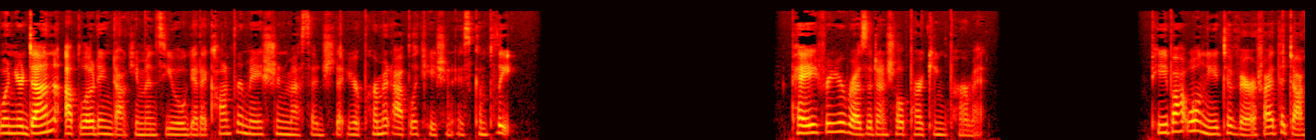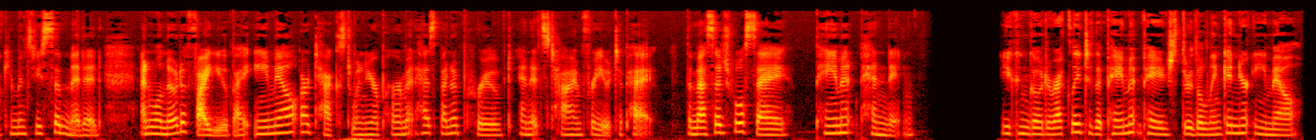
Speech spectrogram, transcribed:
When you're done uploading documents, you will get a confirmation message that your permit application is complete. Pay for your residential parking permit. PBOT will need to verify the documents you submitted and will notify you by email or text when your permit has been approved and it's time for you to pay. The message will say, Payment Pending. You can go directly to the payment page through the link in your email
